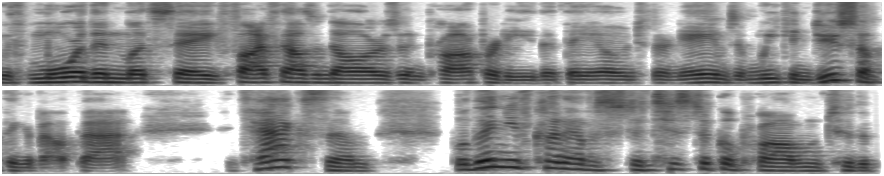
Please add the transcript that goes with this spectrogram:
with more than let's say $5000 in property that they own to their names and we can do something about that and tax them well then you've kind of have a statistical problem to the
